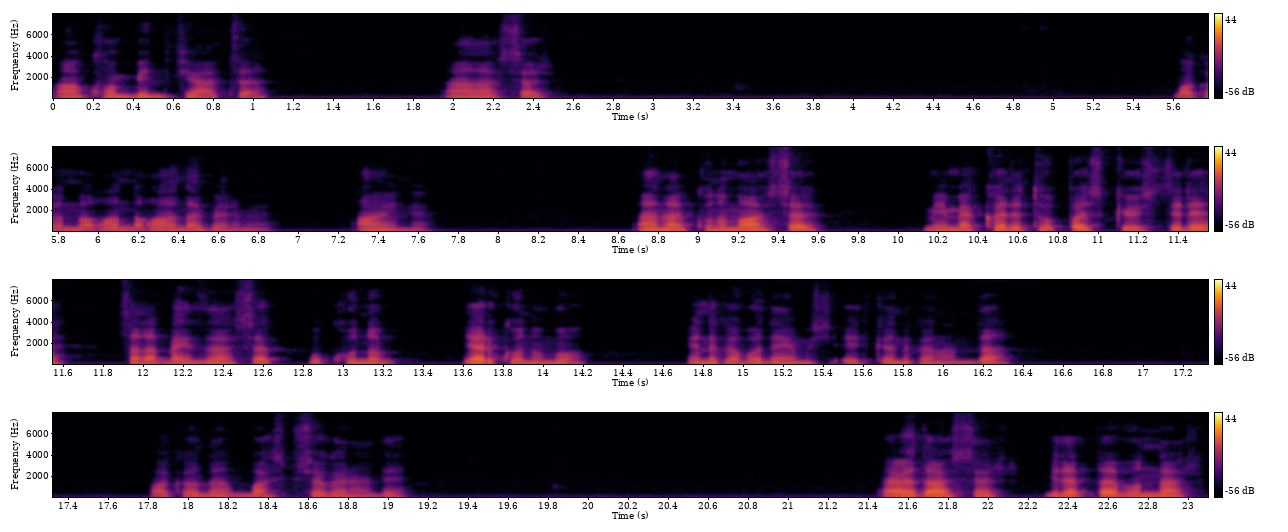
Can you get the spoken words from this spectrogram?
Aa, kombin fiyatı. Arkadaşlar. Bakın anda aynı haber mi? Aynı. Aynen. Konum arkadaşlar. Mime Kadir Topaş gösteri sanat benzer. Bu konum yer konumu. Yanı kapıdaymış etkinlik alanında. Bakalım baş bir şey yok herhalde. Evet arkadaşlar. Biletler bunlar.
